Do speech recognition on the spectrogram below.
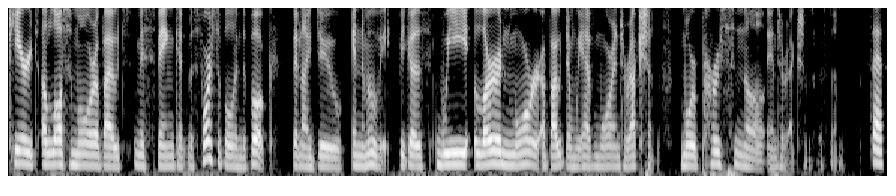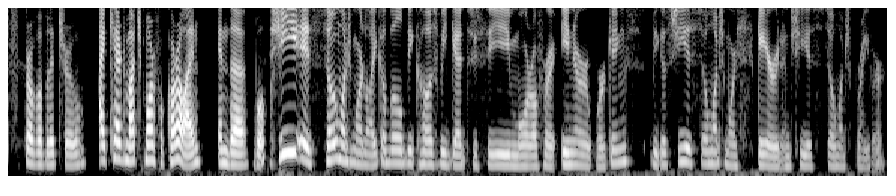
cared a lot more about Miss Spink and Miss Forcible in the book than I do in the movie because we learn more about them. We have more interactions, more personal interactions with them. That's probably true. I cared much more for Coraline in the book. She is so much more likable because we get to see more of her inner workings because she is so much more scared and she is so much braver.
